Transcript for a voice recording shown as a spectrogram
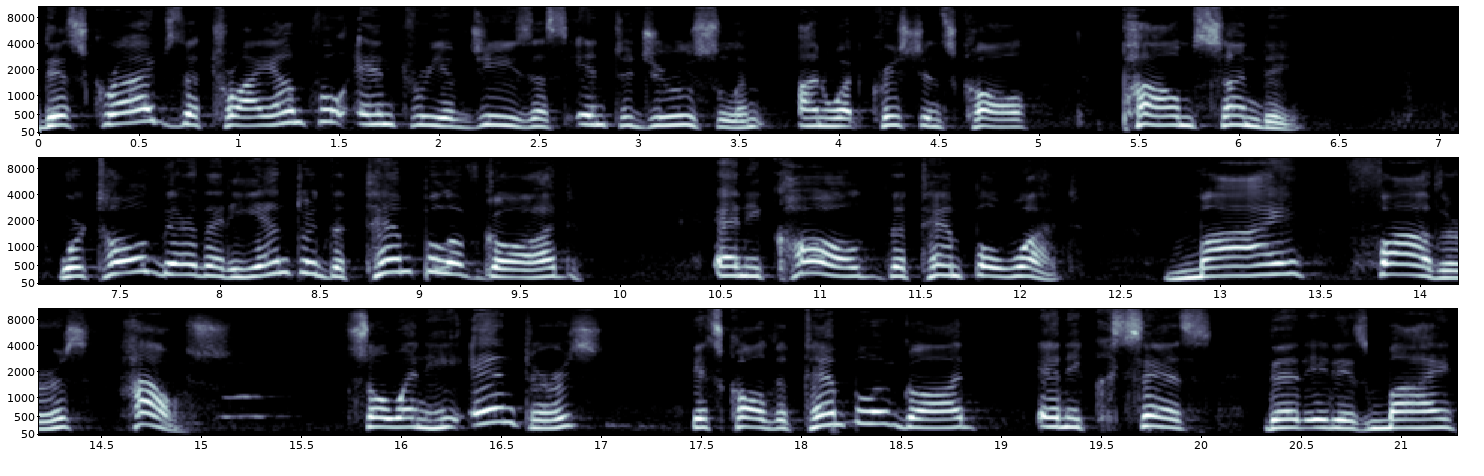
describes the triumphal entry of Jesus into Jerusalem on what Christians call Palm Sunday. We're told there that he entered the temple of God and he called the temple what? My Father's house. So when he enters, it's called the temple of God, and he says that it is my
